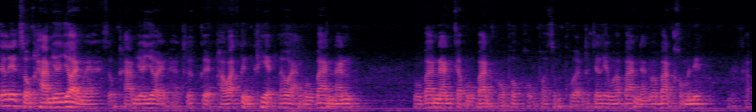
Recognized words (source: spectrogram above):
จะเรียกสงครามย่อยๆไหมสงครามย่อยๆนะก็เกิดภาวะตึงเครียดระหว่างหมู่บ้านนั้น หมู่บ้านนั้นกับหมู่บ้านของพวกผมพอสมควรก็จะเรียกว่าบ้านนั้นว่าบ้านคอมมิวนิสต์นะครับ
